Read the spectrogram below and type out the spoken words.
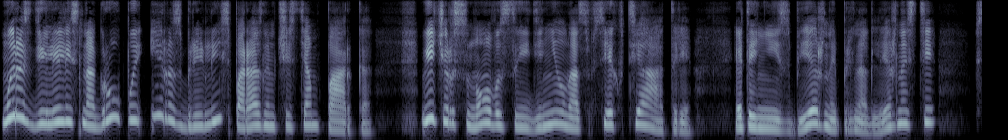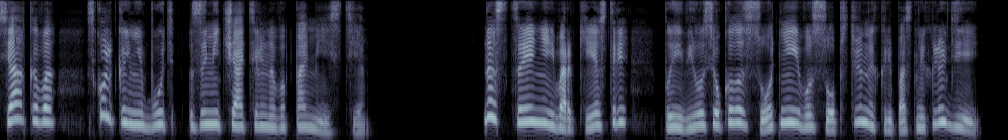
мы разделились на группы и разбрелись по разным частям парка. Вечер снова соединил нас всех в театре, этой неизбежной принадлежности всякого сколько-нибудь замечательного поместья. На сцене и в оркестре появилось около сотни его собственных крепостных людей.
